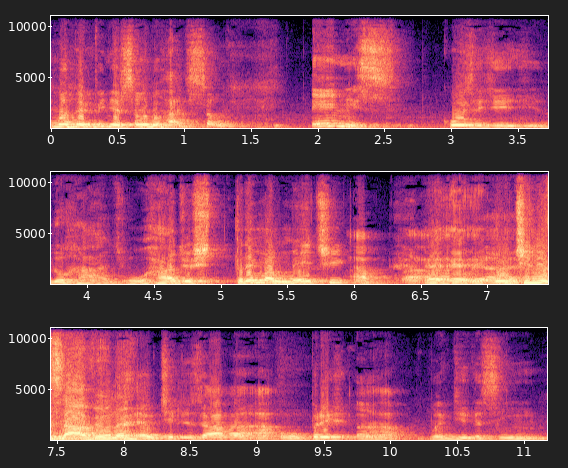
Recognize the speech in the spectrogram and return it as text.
uma definição do rádio, são N coisas de, de- do rádio. O rádio é extremamente A- a- é, é, é, utilizável, né? É, utilizava a, o pre, a, como eu digo assim,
